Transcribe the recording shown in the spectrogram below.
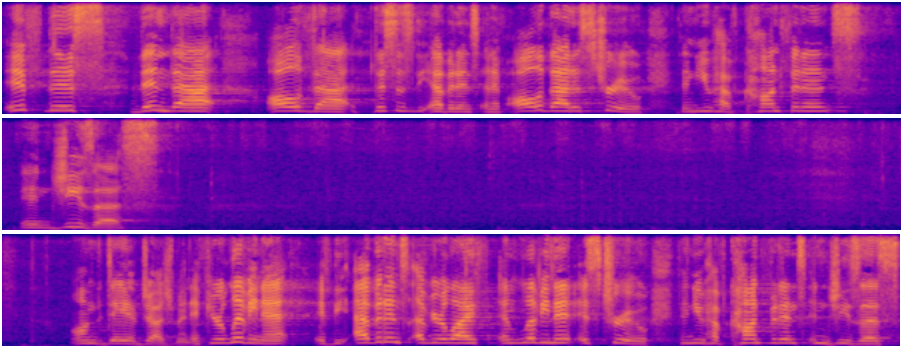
if this, then that, all of that, this is the evidence, and if all of that is true, then you have confidence in Jesus on the day of judgment. If you're living it, if the evidence of your life and living it is true, then you have confidence in Jesus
